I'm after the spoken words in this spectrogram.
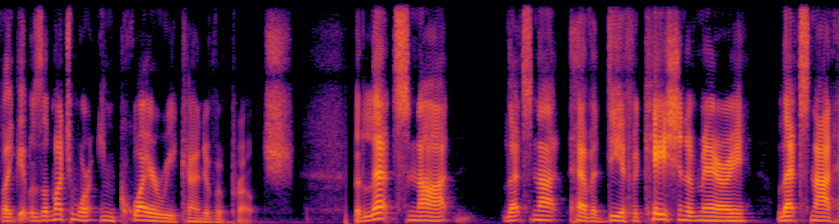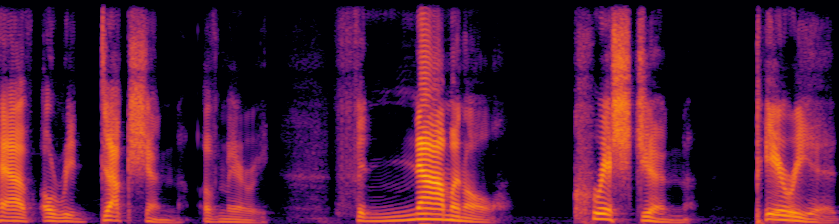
Like it was a much more inquiry kind of approach. But let's not let's not have a deification of Mary. Let's not have a reduction of Mary. Phenomenal Christian, period.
